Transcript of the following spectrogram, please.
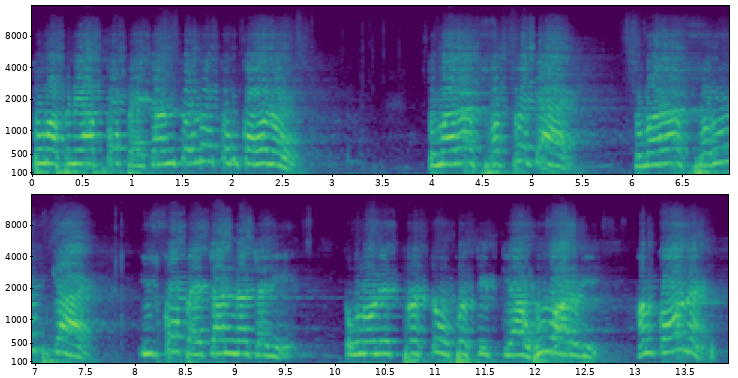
तुम अपने आप को पहचानते हो तुम कौन हो? तुम्हारा स्वत्व क्या है? तुम्हारा स्वरूप क्या है? इसको पहचानना चाहिए। तो उन्होंने प्रश्न उपस्थित किया, हु आर वी हम कौन है?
